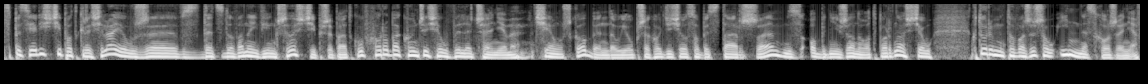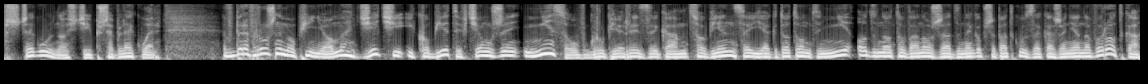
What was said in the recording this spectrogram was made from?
Specjaliści podkreślają, że w zdecydowanej większości przypadków choroba kończy się wyleczeniem. Ciężko będą ją przechodzić osoby starsze z obniżoną odpornością, którym towarzyszą inne schorzenia, w szczególności przewlekłe. Wbrew różnym opiniom, dzieci i kobiety w ciąży nie są w grupie ryzyka. Co więcej, jak dotąd nie odnotowano żadnego przypadku zakażenia noworodka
